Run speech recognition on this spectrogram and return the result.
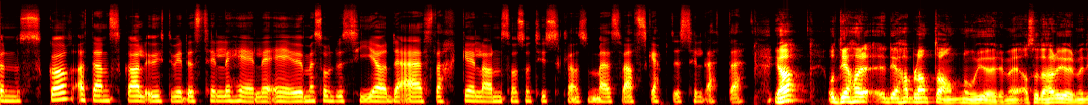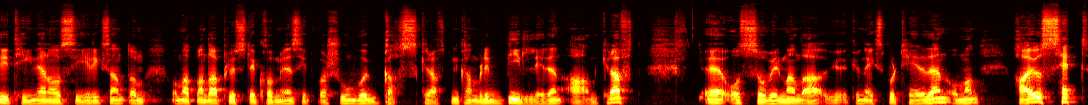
ønsker at den skal utvides til hele EU, men som du sier, det er sterke land sånn som Tyskland som er svært skeptisk til dette. Ja, og det har, det har bl.a. noe å gjøre med altså det har å gjøre med de tingene jeg nå sier, om, om at man da plutselig kommer i en situasjon hvor gasskraften kan bli billigere enn annen kraft. Eh, og så vil man da kunne eksportere den. og man har jo sett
